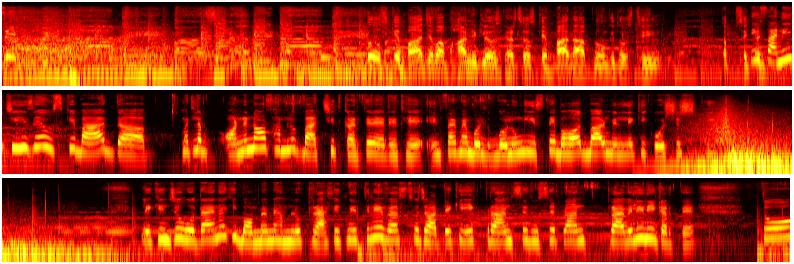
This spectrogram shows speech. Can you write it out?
से। तो उसके बाद जब आप बाहर निकले उस घर से उसके बाद आप लोगों की दोस्ती तब से फनी चीज़ है उसके बाद मतलब ऑन एंड ऑफ़ हम लोग बातचीत करते रहते थे। इनफैक्ट मैं बोल, बोलूँगी इससे बहुत बार मिलने की कोशिश की। लेकिन जो होता है ना कि बॉम्बे में हम लोग ट्रैफ़िक में इतने व्यस्त हो जाते कि एक प्रांत से दूसरे प्रांत ट्रैवल ही नहीं करते। तो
